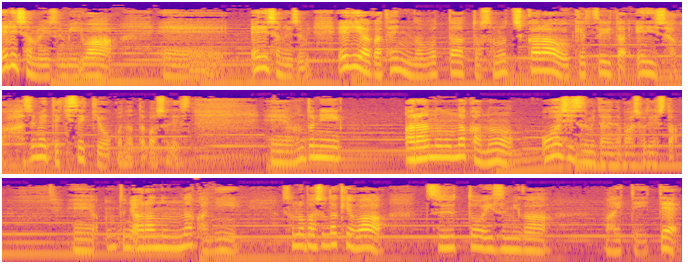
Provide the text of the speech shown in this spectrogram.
エリシャの泉は、えー、エリシャの泉、エリアが天に昇った後、その力を受け継いだエリシャが初めて奇跡を行った場所です。えー、本当に荒野の中のオアシスみたいな場所でした。えー、本当に荒野の中に、その場所だけはずっと泉が湧いていて、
